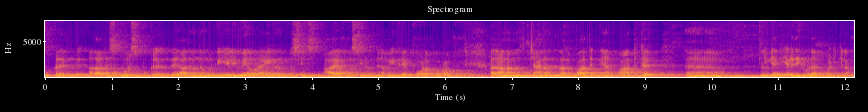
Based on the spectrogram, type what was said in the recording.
புக்கில் இருந்து அதாவது ஸ்கூல்ஸ் புக்கில் இருந்து அது வந்து உங்களுக்கு எளிமையாக ஒரு ஐநூறு கொஸ்டின்ஸ் ஆயிரம் கொஸ்டின் வந்து நம்ம இதிலே போட போகிறோம் அதனால் நம்ம சேனலை வந்து நல்லா பார்த்துக்குங்க. பார்த்துட்டு நீங்கள் எழுதி கூட படிக்கலாம்.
